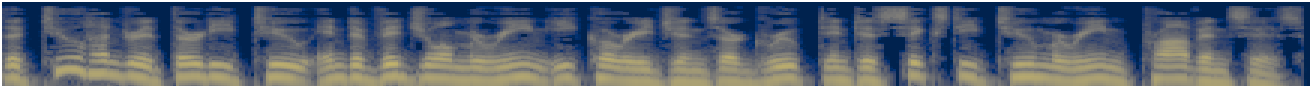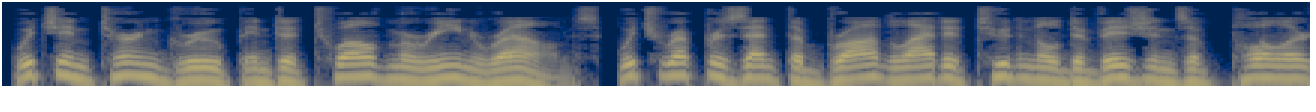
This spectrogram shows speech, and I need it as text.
The 232 individual marine ecoregions are grouped into 62 marine provinces, which in turn group into 12 marine realms, which represent the broad latitudinal divisions of polar,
